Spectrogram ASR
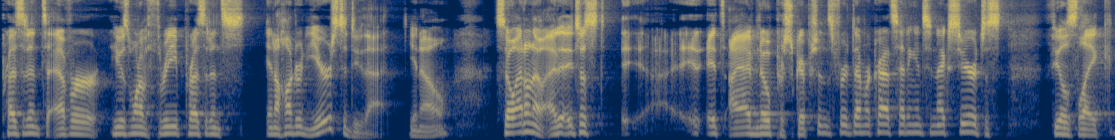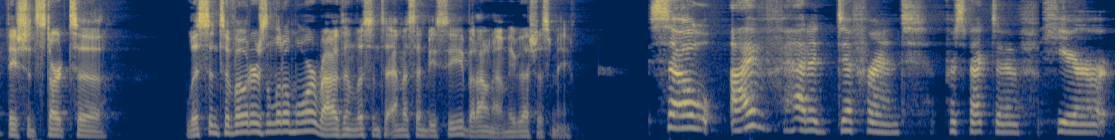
president to ever, he was one of three presidents in 100 years to do that, you know? So I don't know. It just, it, it's, I have no prescriptions for Democrats heading into next year. It just feels like they should start to listen to voters a little more rather than listen to MSNBC. But I don't know. Maybe that's just me. So I've had a different perspective here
